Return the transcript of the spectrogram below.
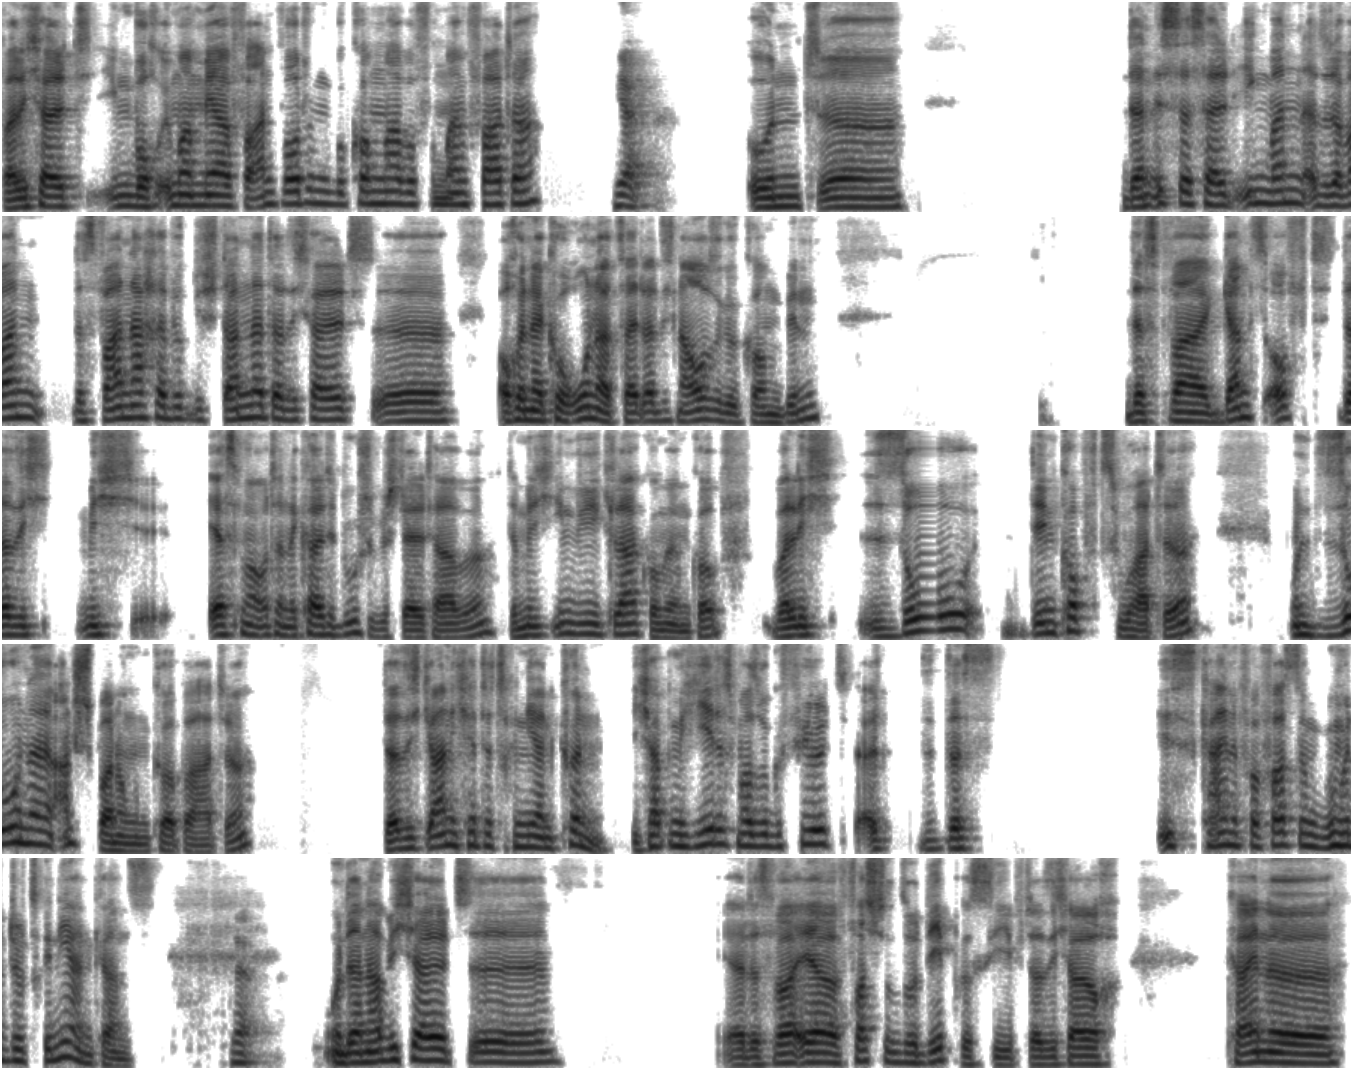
weil ich halt irgendwo auch immer mehr Verantwortung bekommen habe von meinem Vater. Ja. Und äh, dann ist das halt irgendwann, also da waren, das war nachher wirklich Standard, dass ich halt äh, auch in der Corona-Zeit, als ich nach Hause gekommen bin, das war ganz oft, dass ich mich erstmal unter eine kalte Dusche gestellt habe, damit ich irgendwie klarkomme im Kopf, weil ich so den Kopf zu hatte und so eine Anspannung im Körper hatte, dass ich gar nicht hätte trainieren können. Ich habe mich jedes Mal so gefühlt, das ist keine Verfassung, womit du trainieren kannst. Ja. Und dann habe ich halt, äh, ja, das war eher fast schon so depressiv, dass ich halt auch keine,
